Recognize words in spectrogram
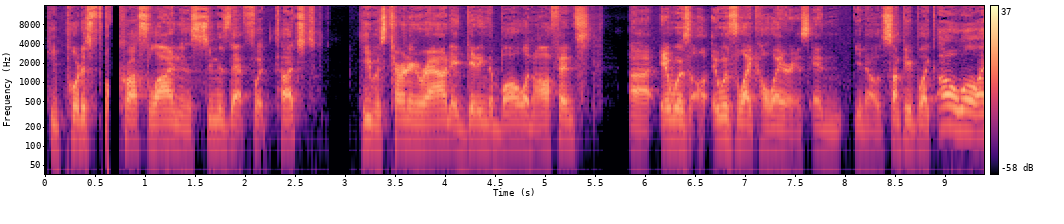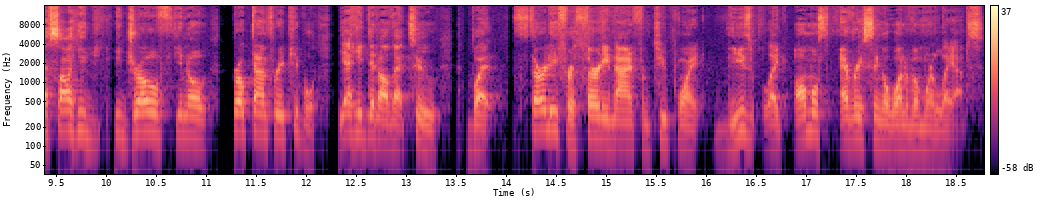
he put his foot across the line and as soon as that foot touched he was turning around and getting the ball in offense uh, it was it was like hilarious and you know some people like oh well i saw he he drove you know broke down three people yeah he did all that too but 30 for 39 from two point these like almost every single one of them were layups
